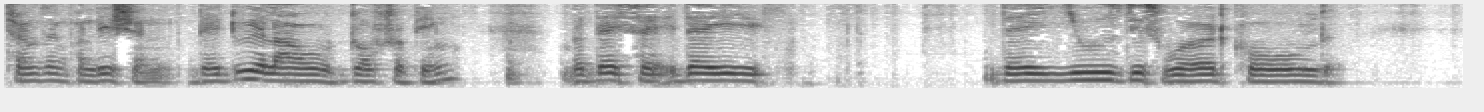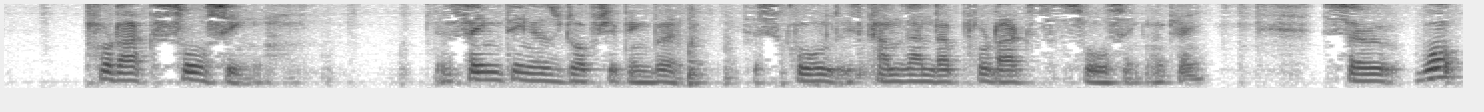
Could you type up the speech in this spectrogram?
terms and condition they do allow drop shipping but they say they they use this word called product sourcing. The same thing as drop shipping but it's called it comes under product sourcing okay? So what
